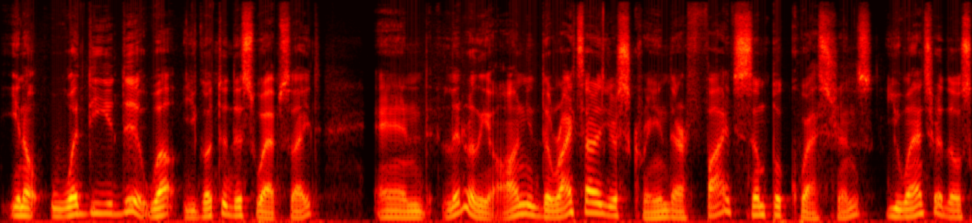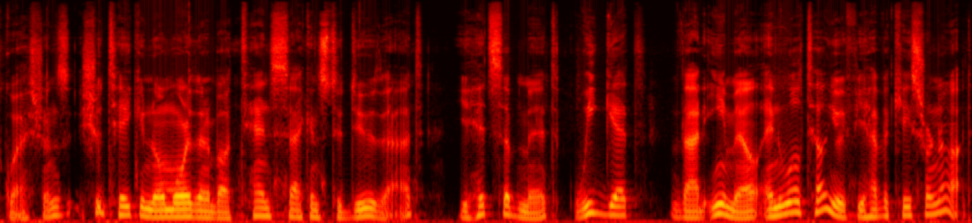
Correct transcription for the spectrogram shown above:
You know, what do you do? Well, you go to this website and literally on the right side of your screen, there are five simple questions. You answer those questions. It should take you no more than about 10 seconds to do that. You hit submit. We get that email and we'll tell you if you have a case or not.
